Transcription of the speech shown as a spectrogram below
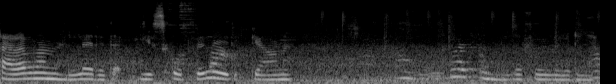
തളർന്ന നല്ലരുത് ഈ സ്കൂട്ടിൽ വീഡിയോ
